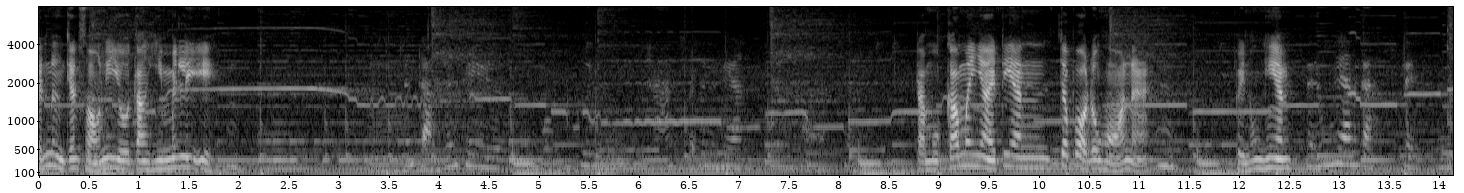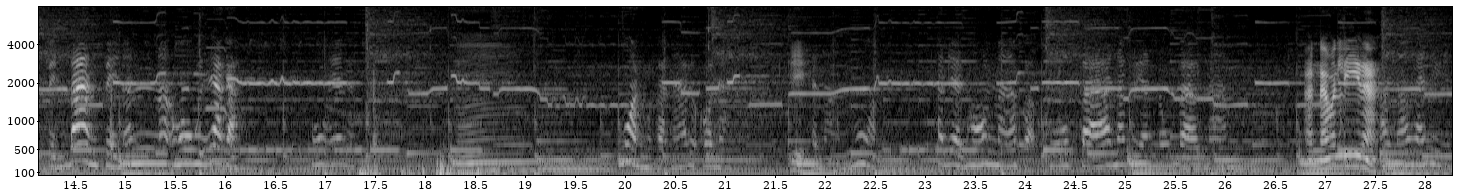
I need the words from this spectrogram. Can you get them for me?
ชั้นหนึ่งชั้นสองนี่อยู่ตังหิมเมลีอีฉันจำฉันทีขึ้นหาขึ้นเรียนขึ้นหอแต่หมู่เก้าไม่ใหญ่ที่อันเจ้าป่อดงหอน่ะ เป็นโรงเรียน เป็นโรงเรียนกะเป็นเป็นบ้านเป็นอันโฮงเนี่ยกะโฮงเนี่ยกะอืมม่วนเหมือนกันนะทุกคนนะอีสนามม่วนถ้าเดินห้องมากับครูป้านักเรียนลงกลางน้ำอันนั้นมันลีน่ะ อันนั้นไงที่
